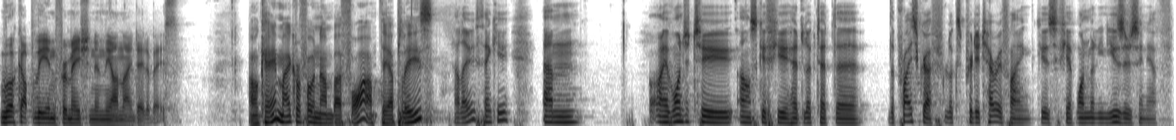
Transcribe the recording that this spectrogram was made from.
look up the information in the online database. Okay, microphone number four up there, please. Hello, thank you. Um, I wanted to ask if you had looked at the the price graph. Looks pretty terrifying because if you have one million users and you have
